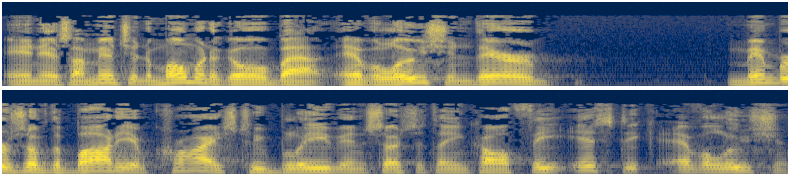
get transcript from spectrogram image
And as I mentioned a moment ago about evolution, there are members of the body of Christ who believe in such a thing called theistic evolution.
